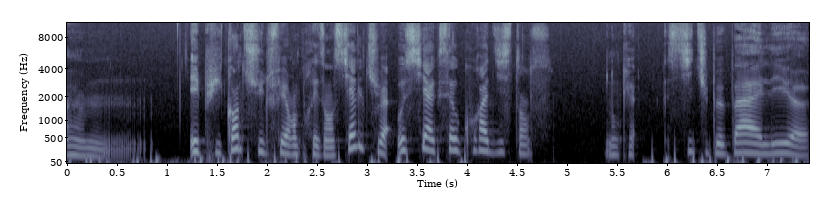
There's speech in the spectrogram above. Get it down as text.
Euh, et puis quand tu le fais en présentiel, tu as aussi accès aux cours à distance. Donc euh, si tu peux pas aller euh,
